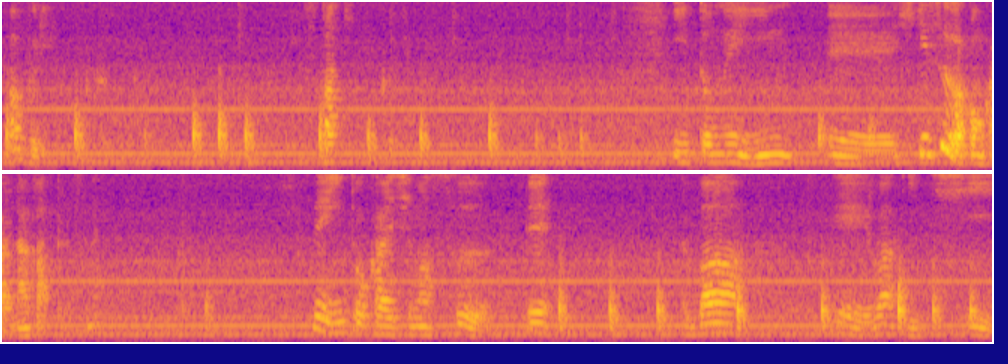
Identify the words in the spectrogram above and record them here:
パブリック、スタティック、イートメイン、えー、引数は今回なかったですね。で、イントを返します。で、バー A は1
